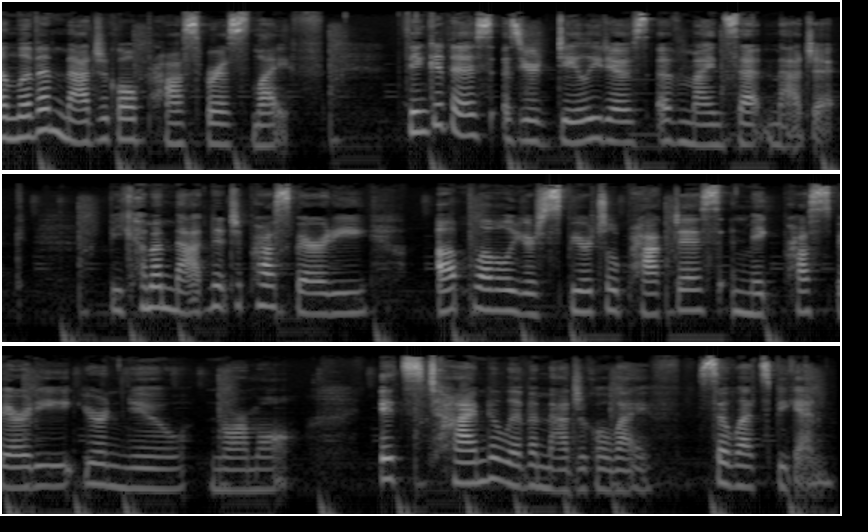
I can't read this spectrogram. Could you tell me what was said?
and live a magical, prosperous life. Think of this as your daily dose of mindset magic. Become a magnet to prosperity, up level your spiritual practice, and make prosperity your new normal. It's time to live a magical life. So let's begin.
